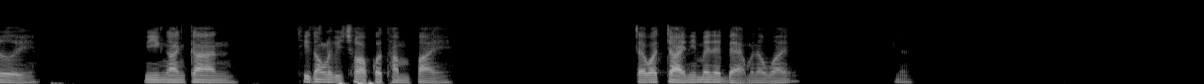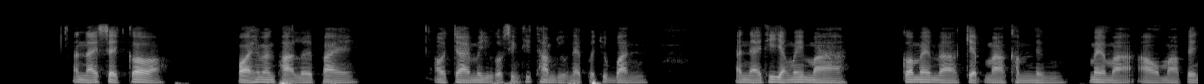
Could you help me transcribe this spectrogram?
เลย มีงานการที่ต้องรับผิดชอบก็ทำไป แต่ว่าใจนี่ไม่ได้แบกมันเอาไว้นะอันไหนเสร็จก็ ปล่อยให้มันผ่านเลยไป เอาใจมาอยู่กับสิ่งที่ทำอยู่ในปัจจุบัน อันไหนที่ยังไม่มาก็ไม่มาเก็บมาคำหนึ่ง ไม่มาเอามาเป็น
